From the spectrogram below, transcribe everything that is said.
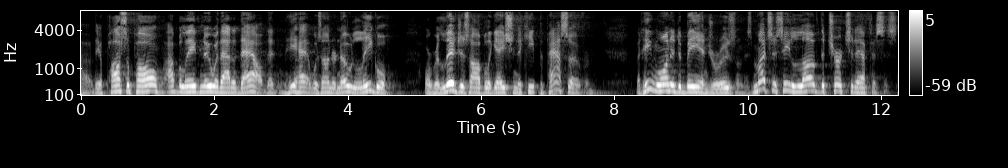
Uh, the Apostle Paul, I believe, knew without a doubt that he had, was under no legal or religious obligation to keep the Passover. But he wanted to be in Jerusalem. As much as he loved the church at Ephesus,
